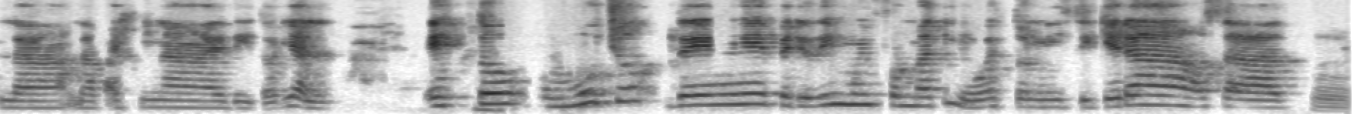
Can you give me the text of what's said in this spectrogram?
la, página editorial. Esto con mucho de periodismo informativo, esto ni siquiera, o sea, mm.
